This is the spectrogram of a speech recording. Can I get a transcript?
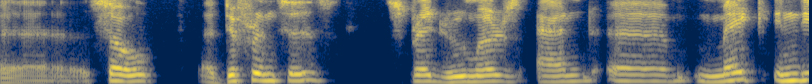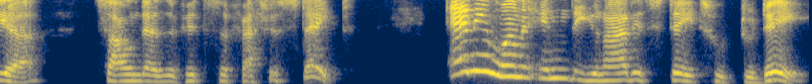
uh, sow uh, differences, spread rumors, and make India sound as if it's a fascist state anyone in the United States who today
